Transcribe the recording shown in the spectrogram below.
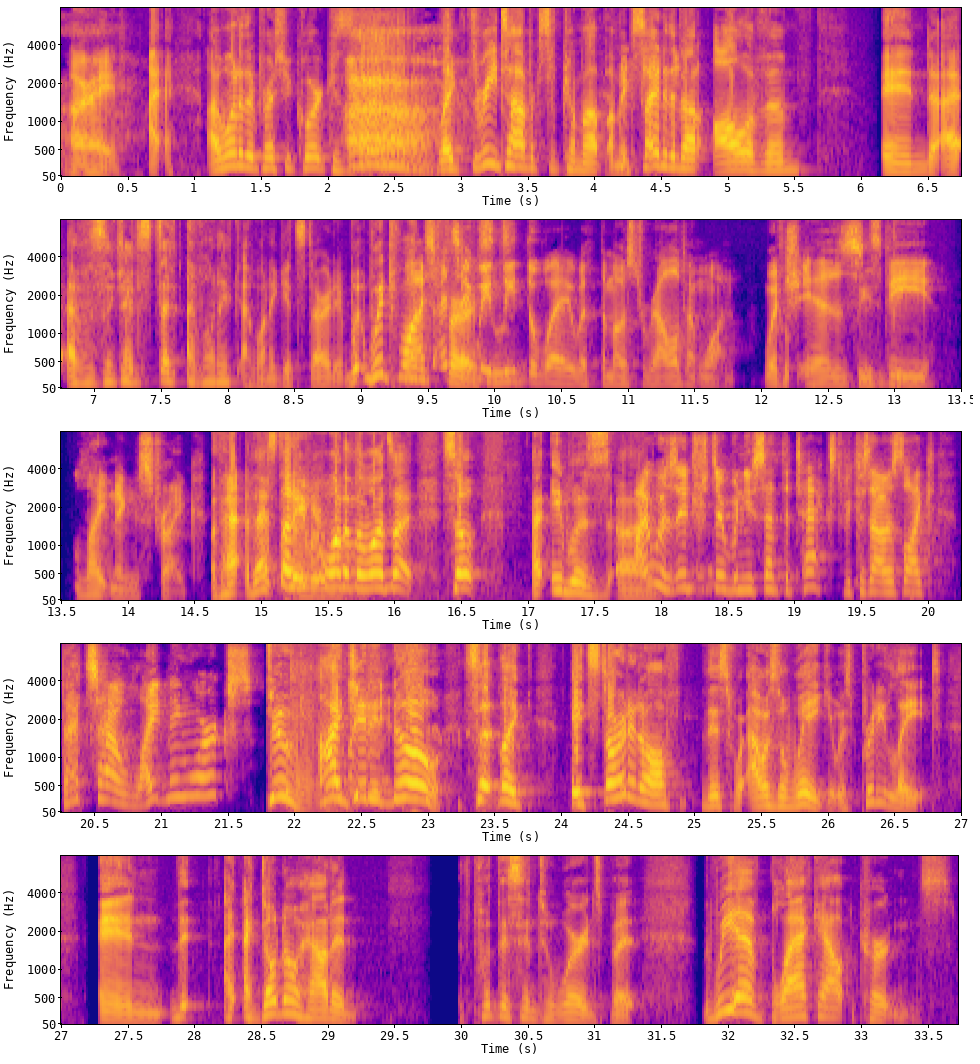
All right. I, I wanted to press record because like three topics have come up. I'm excited about all of them. And I, I was like, I just, I want to, I want to get started. Wh- which Well, one's I'd, I'd first? say we lead the way with the most relevant one, which is please the lightning strike. That, that's not even one of the ones I. So uh, it was. Uh, I was interested when you sent the text because I was like, "That's how lightning works." dude. I didn't know. So like, it started off this way. I was awake. It was pretty late, and th- I, I don't know how to put this into words, but we have blackout curtains,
